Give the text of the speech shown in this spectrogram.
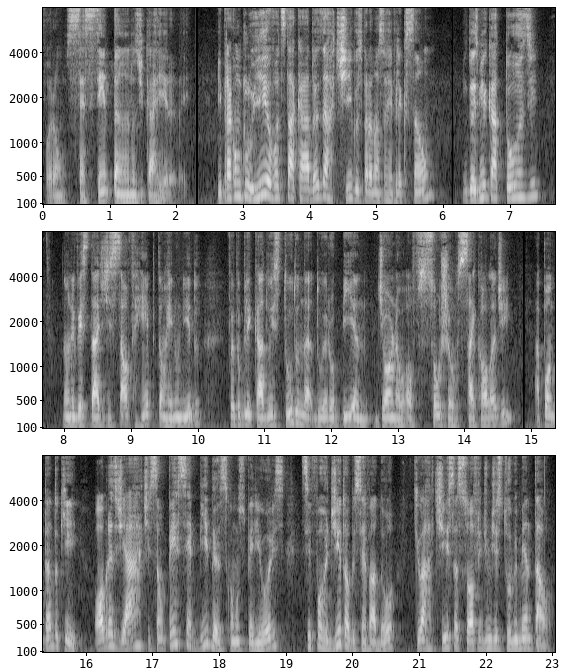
Foram 60 anos de carreira, velho. E para concluir, eu vou destacar dois artigos para nossa reflexão. Em 2014, na Universidade de Southampton, Reino Unido, foi publicado um estudo do European Journal of Social Psychology, apontando que obras de arte são percebidas como superiores se for dito ao observador que o artista sofre de um distúrbio mental.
